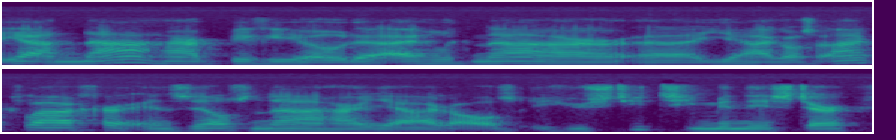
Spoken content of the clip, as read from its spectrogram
ja, na haar periode, eigenlijk na haar jaren als aanklager en zelfs na haar jaren als justitieminister,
